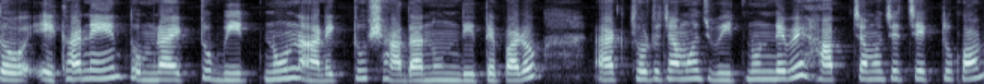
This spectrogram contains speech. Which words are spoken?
তো এখানে তোমরা একটু বিট নুন আর একটু সাদা নুন দিতে পারো। এক ছোটো চামচ বিট নুন নেবে, হাফ চামচের চেয়ে একটু কম।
